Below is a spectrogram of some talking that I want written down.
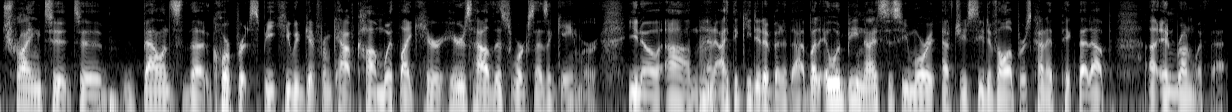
trying to to balance the corporate speak he would get from Capcom with like here here's how this works as a gamer you know um, and I think he did a bit of that. But it would be nice to see more FGC developers kind of pick that up uh, and run with that.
